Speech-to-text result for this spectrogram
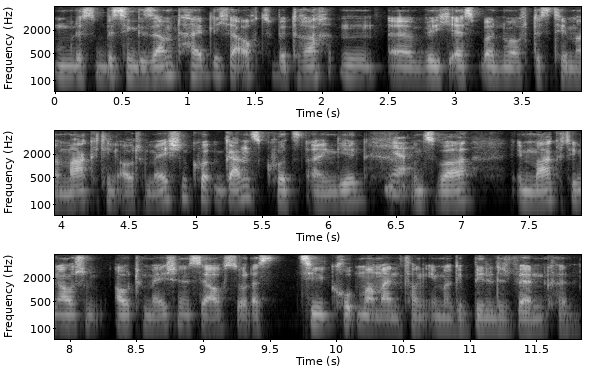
Um das ein bisschen gesamtheitlicher auch zu betrachten, äh, will ich erstmal nur auf das Thema Marketing Automation ganz kurz eingehen. Ja. Und zwar im Marketing Automation ist ja auch so, dass Zielgruppen am Anfang immer gebildet werden können.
